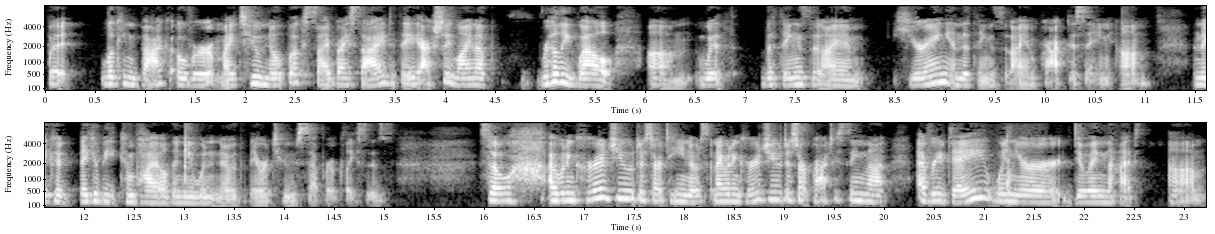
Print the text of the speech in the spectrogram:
But looking back over my two notebooks side by side, they actually line up really well um, with the things that I am hearing and the things that I am practicing. Um, and they could they could be compiled, and you wouldn't know that they were two separate places. So I would encourage you to start taking notes and I would encourage you to start practicing that every day when you're doing that, um,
